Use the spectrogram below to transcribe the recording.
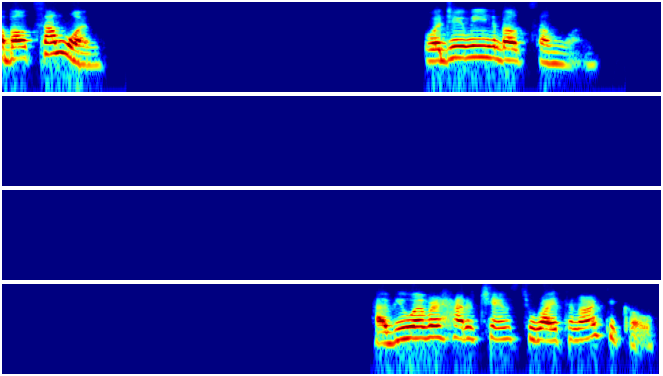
About someone. What do you mean about someone? Have you ever had a chance to write an article?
